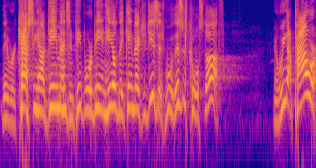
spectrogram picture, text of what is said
they were casting out demons and people were being healed and they came back to Jesus. Whoa, this is cool stuff. You know, we got power.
